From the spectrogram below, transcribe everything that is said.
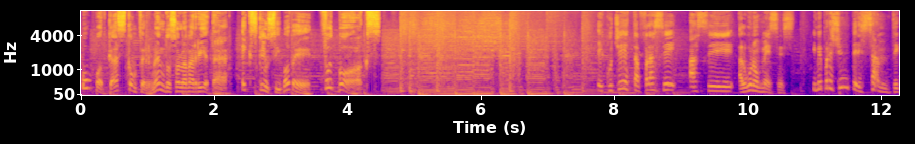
un podcast con Fernando Solabarrieta, exclusivo de Footbox. Escuché esta frase hace algunos meses y me pareció interesante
